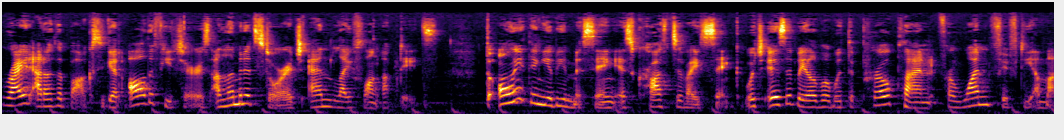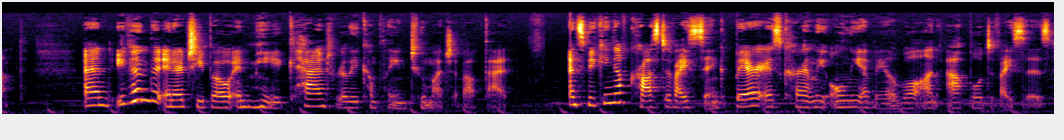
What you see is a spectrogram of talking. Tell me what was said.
Right out of the box, you get all the features, unlimited storage, and lifelong updates. The only thing you'll be missing is cross-device sync, which is available with the Pro plan for 150 a month. And even the inner cheapo in me can't really complain too much about that. And speaking of cross-device sync, Bear is currently only available on Apple devices,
